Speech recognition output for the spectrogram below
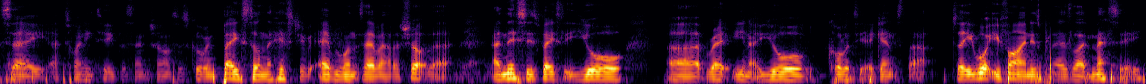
say a 22% chance of scoring based on the history of everyone that's ever had a shot there and this is basically your uh you know your quality against that so you, what you find is players like Messi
